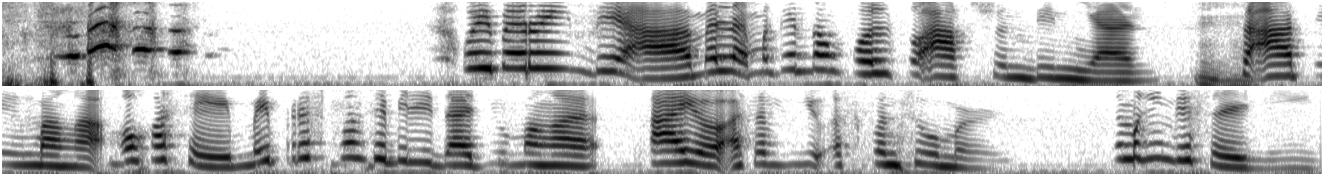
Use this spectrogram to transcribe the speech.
Uy, pero hindi ah. Mala- magandang call to action din yan Mm. sa ating mga, o kasi may responsibilidad yung mga tayo as a view, as consumers na maging discerning.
